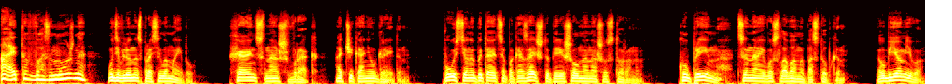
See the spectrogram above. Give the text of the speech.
«А это возможно?» — удивленно спросила Мейбл. «Хайнс наш враг», — отчеканил Грейден. «Пусть он и пытается показать, что перешел на нашу сторону». Куприм — цена его словам и поступкам. Убьем его,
